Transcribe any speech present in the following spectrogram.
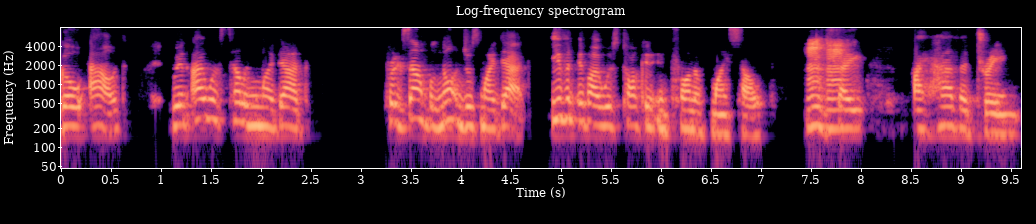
go out, when I was telling my dad, for example, not just my dad, even if I was talking in front of myself, hmm say, I have a dream.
